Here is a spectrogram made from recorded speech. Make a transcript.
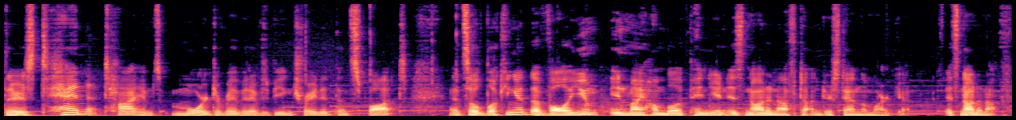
there's 10 times more derivatives being traded than spot and so looking at the volume in my humble opinion is not enough to understand the market it's not enough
